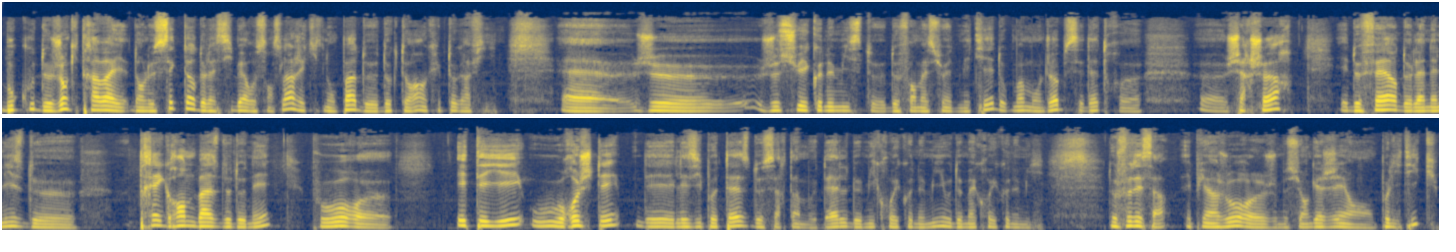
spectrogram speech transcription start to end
beaucoup de gens qui travaillent dans le secteur de la cyber au sens large et qui n'ont pas de doctorat en cryptographie. Euh, je, je suis économiste de formation et de métier, donc moi, mon job, c'est d'être euh, euh, chercheur et de faire de l'analyse de très grandes bases de données pour étayer ou rejeter les hypothèses de certains modèles de microéconomie ou de macroéconomie. Donc je faisais ça. Et puis un jour, je me suis engagé en politique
